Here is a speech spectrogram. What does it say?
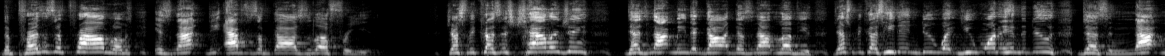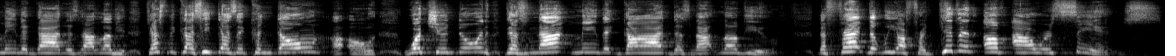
The presence of problems is not the absence of God's love for you. Just because it's challenging does not mean that God does not love you. Just because he didn't do what you wanted him to do does not mean that God does not love you. Just because he doesn't condone, uh-oh, what you're doing does not mean that God does not love you. The fact that we are forgiven of our sins.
